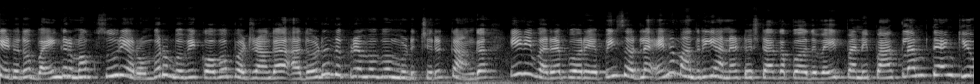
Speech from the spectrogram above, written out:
கேட்டதும் பயங்கரமாக சூர்யா ரொம்ப ரொம்பவே கோவப்படுறாங்க. அதோட இந்த பிரமபம் முடிச்சிருக்காங்க. இனி வர போகிற எபிசோடில் என்ன மாதிரி மாதிரியான ட்விஸ்ட் ஆக போகுது. வெயிட் பண்ணி பார்க்கலாம். தேங்க்யூ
